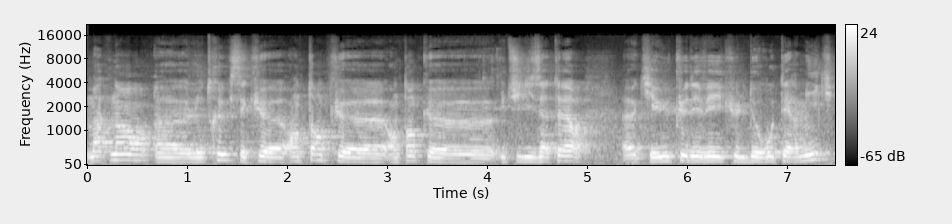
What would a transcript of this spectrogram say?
Maintenant, le truc c'est que en tant que en tant que utilisateur qui a eu que des véhicules de roue thermique,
